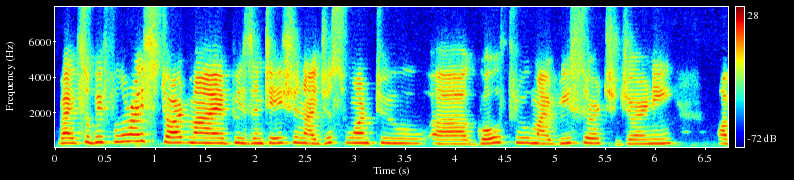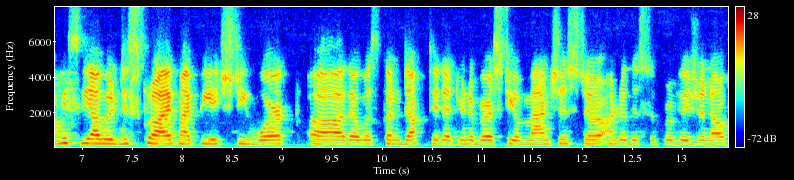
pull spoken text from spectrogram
Right, so before I start my presentation, I just want to uh, go through my research journey. Obviously, I will describe my PhD work uh, that was conducted at University of Manchester under the supervision of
